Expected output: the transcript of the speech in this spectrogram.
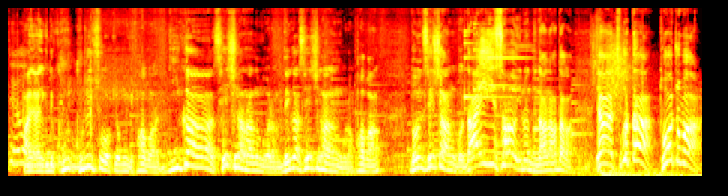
돼요. 아니 아니 근데 구, 구릴 수밖에 없는 게 봐봐 네가 3시간 하는 거랑 내가 3시간 하는 거랑 봐봐 넌 3시간 하는 거 나이서 이런데 나는 하다가 야 죽었다 도와줘봐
